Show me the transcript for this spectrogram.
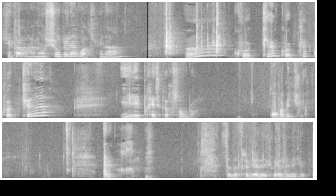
suis pas vraiment sûre de l'avoir celui-là. Hein, hein? Quoique, quoique, quoique il est presque ressemblant. On va mettre celui-là. Alors, ça va très bien avec le make-up.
